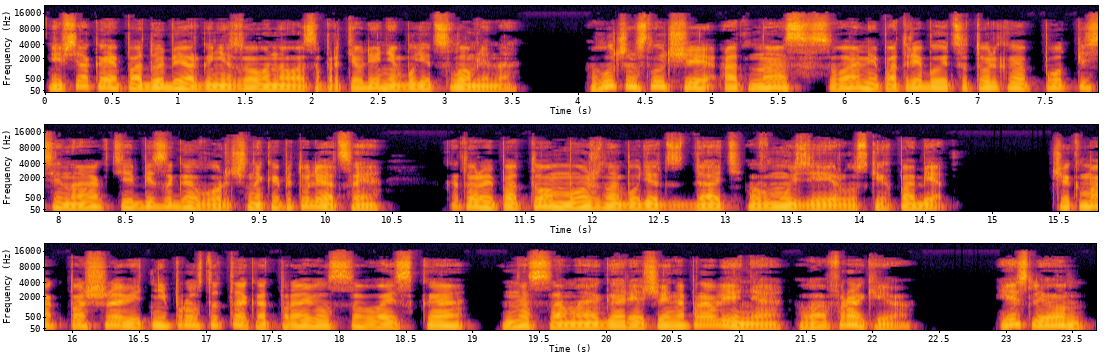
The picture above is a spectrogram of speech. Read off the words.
И всякое подобие организованного сопротивления будет сломлено. В лучшем случае от нас с вами потребуется только подписи на акте безоговорочной капитуляции, которой потом можно будет сдать в Музей русских побед. Чекмак Паша ведь не просто так отправился в войска на самое горячее направление, во Фракию. Если он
